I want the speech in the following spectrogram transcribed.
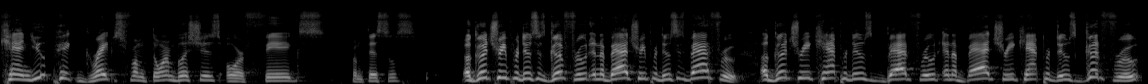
Can you pick grapes from thorn bushes or figs from thistles? A good tree produces good fruit, and a bad tree produces bad fruit. A good tree can't produce bad fruit, and a bad tree can't produce good fruit.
